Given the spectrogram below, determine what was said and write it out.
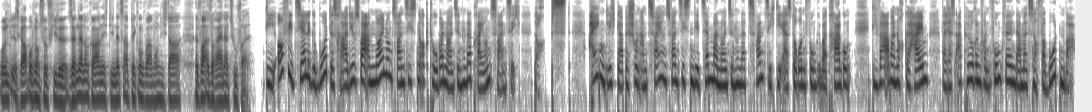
und es gab auch noch so viele Sender noch gar nicht, die Netzabdeckung war noch nicht da. Das war also reiner Zufall. Die offizielle Geburt des Radios war am 29. Oktober 1923. Doch pst, eigentlich gab es schon am 22. Dezember 1920 die erste Rundfunkübertragung. Die war aber noch geheim, weil das Abhören von Funkwellen damals noch verboten war.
